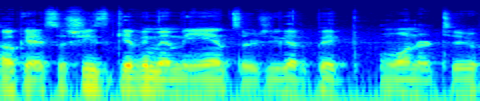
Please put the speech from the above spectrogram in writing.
Okay, so she's giving them the answers. You got to pick one or two.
